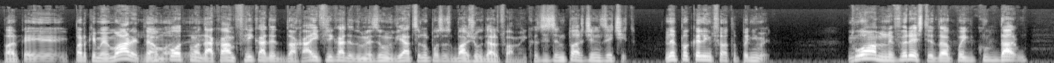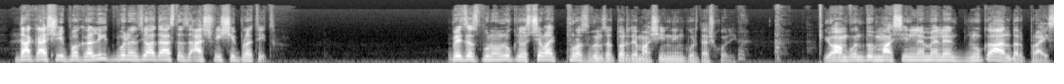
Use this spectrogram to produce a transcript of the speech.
parcă e, parcă e mai mare teama. nu pot, de- mă, dacă, am frica de, dacă ai frica de Dumnezeu în viață, nu poți să-ți bagi joc de alți oameni, că ți se întoarce în zecit. Ne păcălim niciodată pe nimeni. Doamne ferește, dar, păi, cu, dar dacă aș fi păcălit până în ziua de astăzi, aș fi și plătit. Vrei să spun un lucru? Eu sunt cel mai prost vânzător de mașini din curtea școlii. Eu am vândut mașinile mele nu ca underprice,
